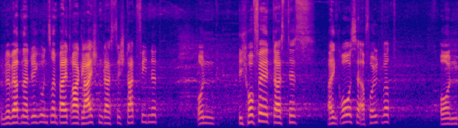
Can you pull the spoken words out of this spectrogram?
Und wir werden natürlich unseren Beitrag leisten, dass das stattfindet. Und ich hoffe, dass das ein großer Erfolg wird und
